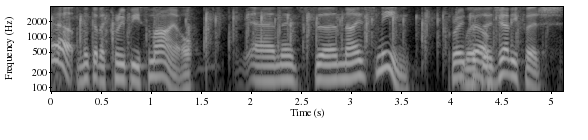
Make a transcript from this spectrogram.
Yeah, Look at the creepy smile. and it's a nice meme Great with build. With the jellyfish.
